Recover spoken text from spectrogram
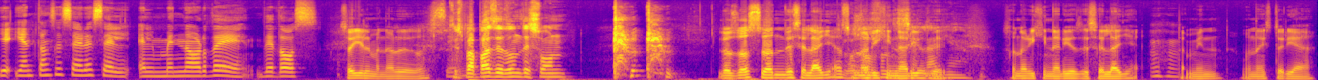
Y, y entonces eres el, el menor de, de dos. Soy el menor de dos. Sí. ¿Tus papás de dónde son? Los dos son de Celaya, Los son originarios de, Celaya. son originarios de Celaya. También una historia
